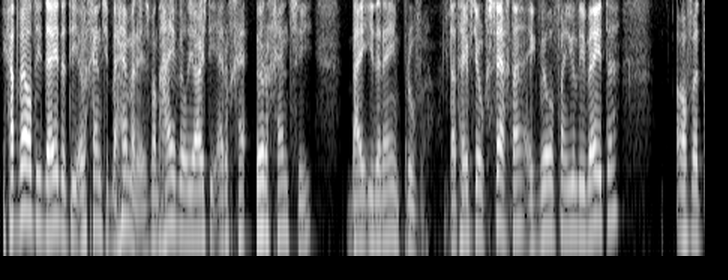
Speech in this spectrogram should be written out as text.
Ik had wel het idee dat die urgentie bij hem er is, want hij wil juist die urgentie bij iedereen proeven. Dat heeft hij ook gezegd. Hè? Ik wil van jullie weten of het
